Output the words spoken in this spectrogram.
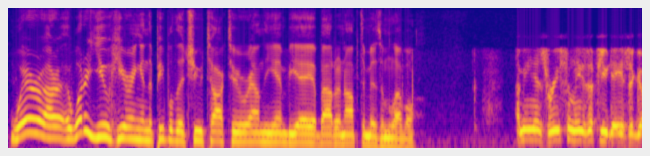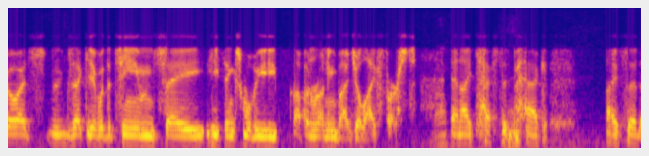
Where are what are you hearing in the people that you talk to around the NBA about an optimism level? I mean, as recently as a few days ago, it's the executive with the team say he thinks we'll be up and running by July 1st. Wow. And I texted back, I said,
